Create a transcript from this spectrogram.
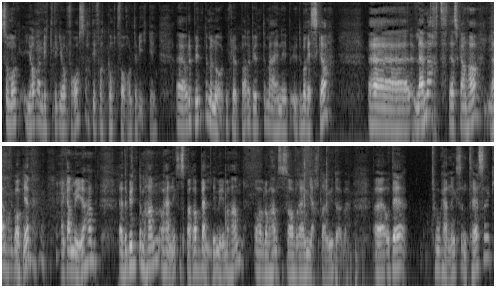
som òg gjør en viktig jobb for oss, at de får et godt forhold til Viking. Eh, og Det begynte med noen klubber. Det begynte med en ute på Riska. Eh, Lennart, det skal han ha. Lennart Goggen. Han kan mye, han. Eh, det begynte med han og Henning som sperra veldig mye med han. Og det var han som sa 'vreng hjertet utover'. Eh, og det tok Henningsen til seg.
